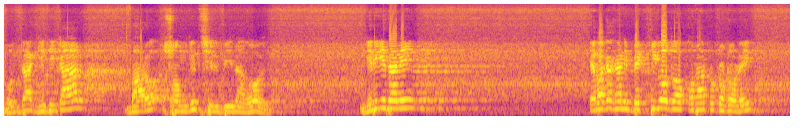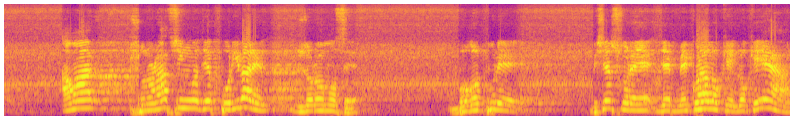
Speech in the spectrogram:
বুদ্ধা গীতিকার, বারো সংগীত শিল্পী না ওই। গিরিগিধানী এবাকাখানি ব্যক্তিগত কথা টোটরে আমার সুরনাথ সিংহ যে পরিবারে জন্ম আছে ভগতপুরে বিশেষ করে যে মেকুড়া লোকে লোকে আন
